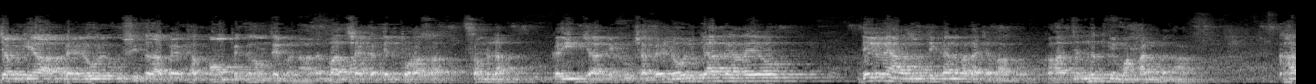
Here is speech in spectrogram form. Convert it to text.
जब गया बहलोल उसी तरह बैठा पाँव पे घरौंदे बना रहा। बादशाह का दिल थोड़ा सा संभला। करीब जाके पूछा बहलोल क्या कर रहे हो? दिल में आरज़ू थी कल वाला जवाब हो। कहा, जन्नत के महल बना कहा,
